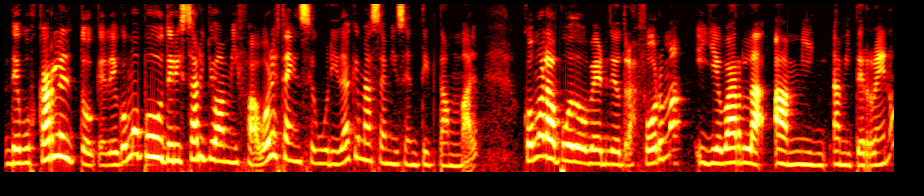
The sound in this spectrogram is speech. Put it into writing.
de buscarle el toque, de cómo puedo utilizar yo a mi favor esta inseguridad que me hace a mí sentir tan mal, cómo la puedo ver de otra forma y llevarla a mi, a mi terreno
